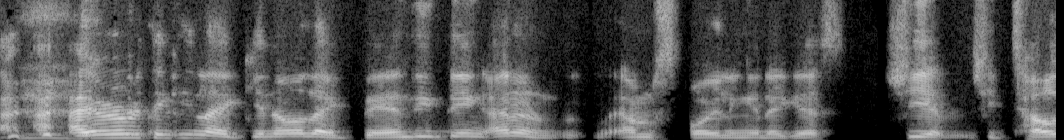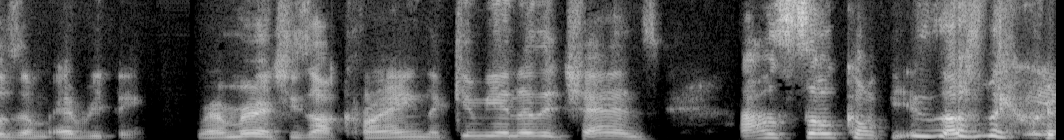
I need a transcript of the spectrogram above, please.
I, I remember thinking like you know like the ending thing. I don't. I'm spoiling it. I guess she she tells him everything. Remember, and she's all crying like, "Give me another chance." I was so confused. I was like, "What the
